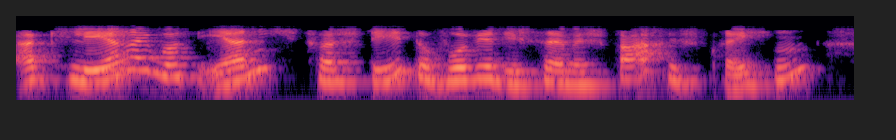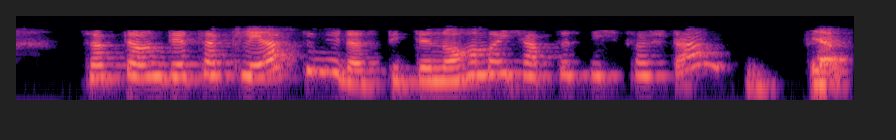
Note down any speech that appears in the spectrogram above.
erkläre, was er nicht versteht, obwohl wir dieselbe Sprache sprechen, sagt er, und jetzt erklärst du mir das bitte noch einmal, ich habe das nicht verstanden. Ja.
